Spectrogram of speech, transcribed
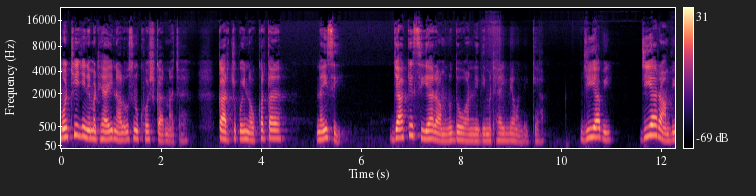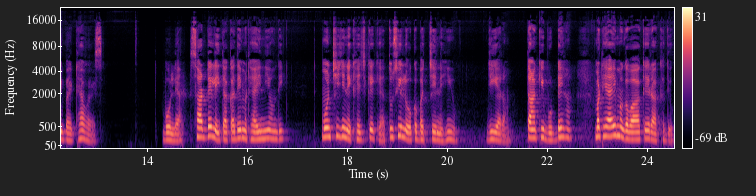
ਮੁੰਸ਼ੀ ਜੀ ਨੇ ਮਠਿਆਈ ਨਾਲ ਉਸ ਨੂੰ ਖੁਸ਼ ਕਰਨਾ ਚਾਹਿਆ। ਘਰ 'ਚ ਕੋਈ ਨੌਕਰ ਤਾਂ ਨਹੀਂ ਸੀ। ਜਾ ਕੇ ਸੀਆ ਰਾਮ ਨੂੰ ਦੋ ਆਨੇ ਦੀ ਮਠਿਆਈ ਲਿਆਉਣ ਲਈ ਕਿਹਾ। ਜੀਆ ਵੀ, ਜੀਆ ਰਾਮ ਵੀ ਬੈਠਾ ਹੋਇਆ ਸੀ। ਬੋਲਿਆ, ਸਾਡੇ ਲਈ ਤਾਂ ਕਦੇ ਮਠਿਆਈ ਨਹੀਂ ਆਉਂਦੀ। ਮੁੰਸ਼ੀ ਜੀ ਨੇ ਖਿੱਚ ਕੇ ਕਿਹਾ, ਤੁਸੀਂ ਲੋਕ ਬੱਚੇ ਨਹੀਂ ਹੋ। ਜੀਆ ਰਾਮ ਤਾਂ ਕਿ ਬੁੱਢੇ ਹਾਂ? ਮਠਿਆਈ ਮੰਗਵਾ ਕੇ ਰੱਖ ਦਿਓ।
